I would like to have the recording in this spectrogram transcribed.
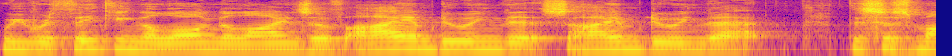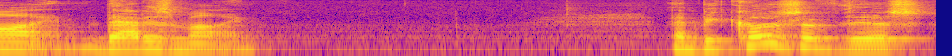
we were thinking along the lines of, I am doing this, I am doing that. This is mine, that is mine. And because of this,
